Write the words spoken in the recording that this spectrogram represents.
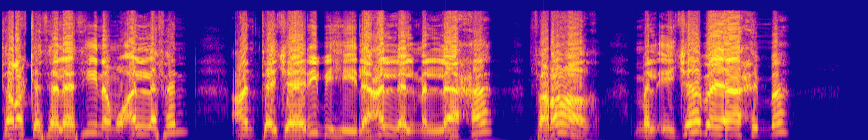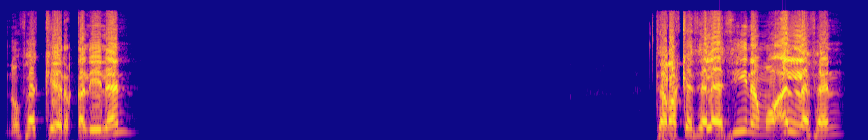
ترك ثلاثين مؤلفا عن تجاربه لعل الملاح فراغ. ما الإجابة يا أحبة؟ نفكر قليلا. ترك ثلاثين مؤلفا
